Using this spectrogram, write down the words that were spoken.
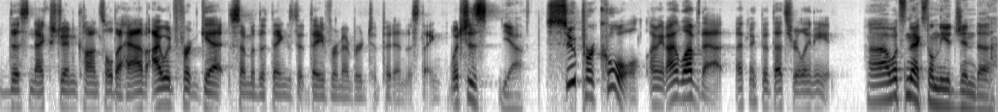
this next gen console to have, I would forget some of the things that they've remembered to put in this thing, which is yeah. super cool. I mean, I love that. I think that that's really neat. Uh, what's next on the agenda?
